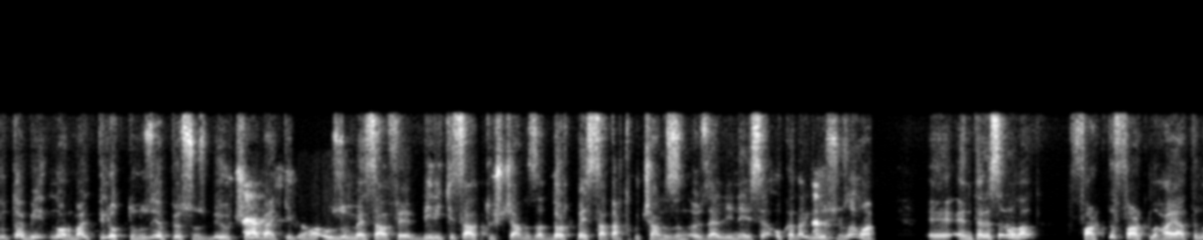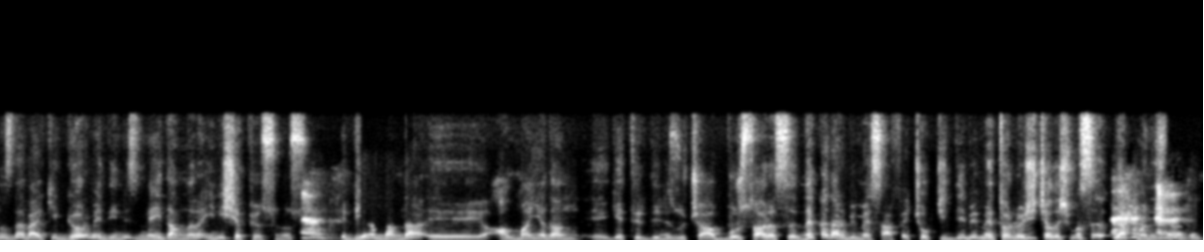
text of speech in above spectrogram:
bu tabii normal pilotluğunuzu yapıyorsunuz. Bir uçağa Evet. belki daha uzun mesafe 1-2 saat uçacağınıza 4-5 saat artık uçağınızın özelliği neyse o kadar gidiyorsunuz ama e, enteresan olan farklı farklı hayatınızda belki görmediğiniz meydanlara iniş yapıyorsunuz. Evet. E, Bir yandan da e, Almanya'dan e, getirdiğiniz uçağa Bursa arası ne kadar bir mesafe? Çok ciddi bir meteoroloji çalışması yapmanız Evet. lazım.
